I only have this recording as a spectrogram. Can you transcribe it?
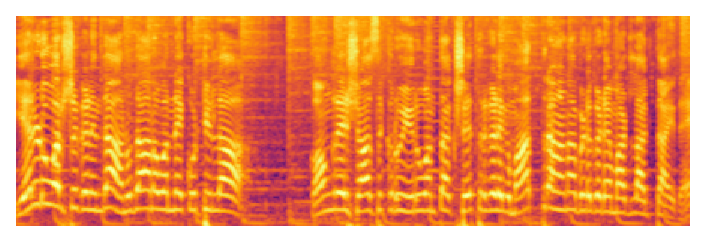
ಎರಡು ವರ್ಷಗಳಿಂದ ಅನುದಾನವನ್ನೇ ಕೊಟ್ಟಿಲ್ಲ. ಕಾಂಗ್ರೆಸ್ ಶಾಸಕರು ಇರುವಂತ ಕ್ಷೇತ್ರಗಳಿಗೆ ಮಾತ್ರ ಹಣ ಬಿಡುಗಡೆ ಮಾಡಲಾಗ್ತಾ ಇದೆ.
